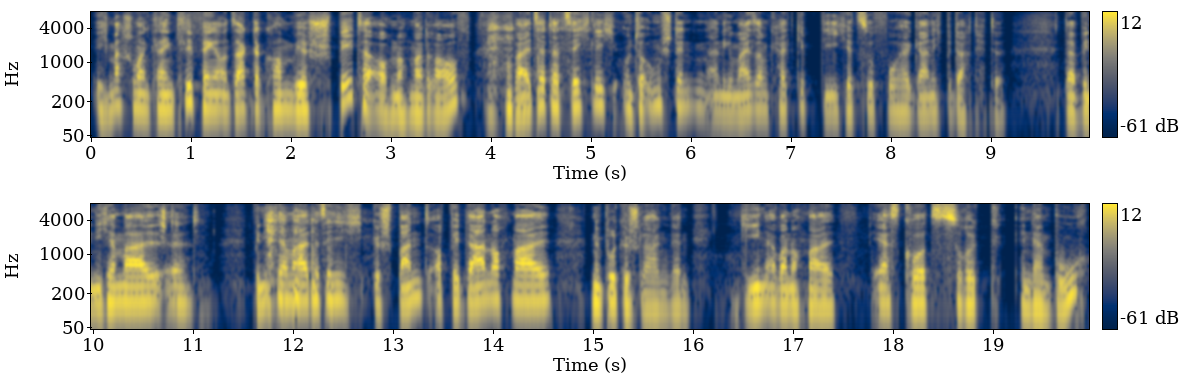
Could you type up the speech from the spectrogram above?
Ich mache schon mal einen kleinen Cliffhanger und sage, da kommen wir später auch nochmal drauf, weil es ja tatsächlich unter Umständen eine Gemeinsamkeit gibt, die ich jetzt so vorher gar nicht bedacht hätte. Da bin ich ja mal, äh, bin ich ja mal tatsächlich gespannt, ob wir da nochmal eine Brücke schlagen werden. Gehen aber nochmal erst kurz zurück in dein Buch.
